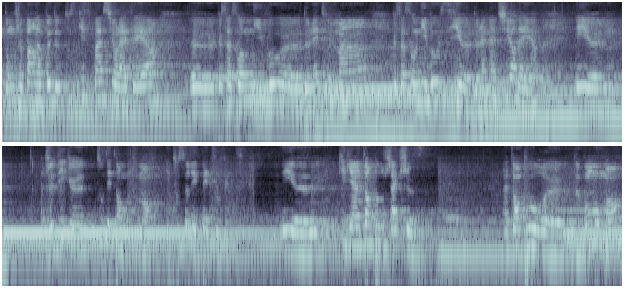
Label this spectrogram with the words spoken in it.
Donc je parle un peu de tout ce qui se passe sur la Terre, euh, que ce soit au niveau euh, de l'être humain, que ce soit au niveau aussi euh, de la nature d'ailleurs. Et je dis que tout est en mouvement et tout se répète au fait. Et qu'il y a un temps pour chaque chose. Un temps pour de bons moments.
